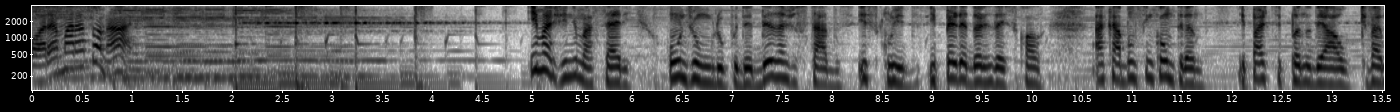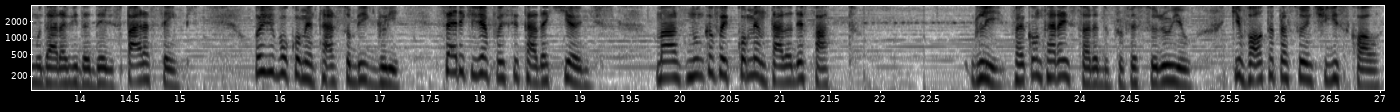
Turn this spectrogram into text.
Bora maratonar! Imagine uma série onde um grupo de desajustados, excluídos e perdedores da escola acabam se encontrando e participando de algo que vai mudar a vida deles para sempre. Hoje vou comentar sobre Glee, série que já foi citada aqui antes, mas nunca foi comentada de fato. Glee vai contar a história do professor Will, que volta para sua antiga escola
